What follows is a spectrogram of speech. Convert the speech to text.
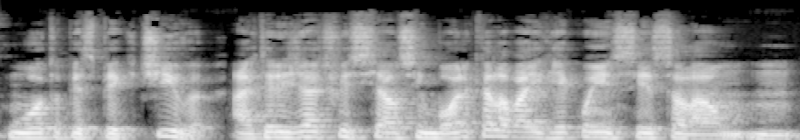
com outra perspectiva, a inteligência artificial simbólica ela vai reconhecer, sei lá, um, um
